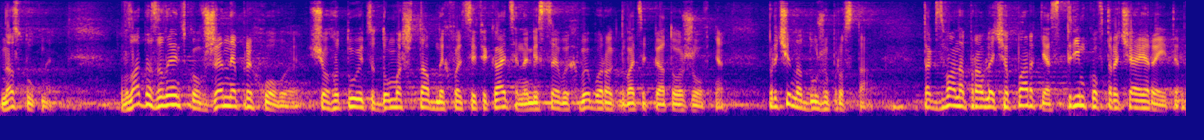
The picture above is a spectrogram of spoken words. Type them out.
Наступне. Влада Зеленського вже не приховує, що готується до масштабних фальсифікацій на місцевих виборах 25 жовтня. Причина дуже проста. Так звана правляча партія стрімко втрачає рейтинг,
